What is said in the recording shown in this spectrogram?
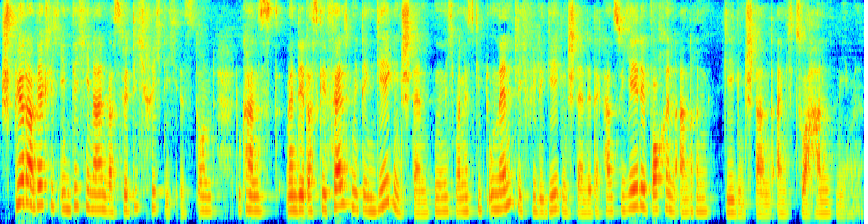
Spür da wirklich in dich hinein, was für dich richtig ist. Und du kannst, wenn dir das gefällt mit den Gegenständen, ich meine, es gibt unendlich viele Gegenstände, da kannst du jede Woche einen anderen Gegenstand eigentlich zur Hand nehmen.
